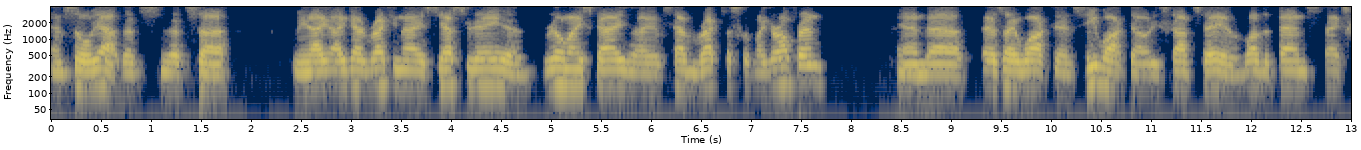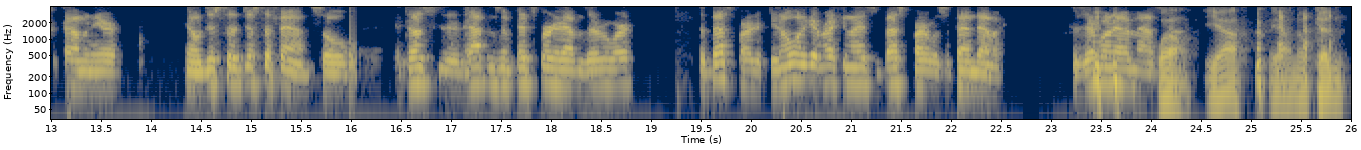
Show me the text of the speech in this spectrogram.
And so, yeah, that's that's. Uh, I mean, I, I got recognized yesterday. A real nice guy. I was having breakfast with my girlfriend, And uh, as I walked, as he walked out, he stopped saying, "Love the Pens. Thanks for coming here." You know, just a, just a fan. So it does. It happens in Pittsburgh. It happens everywhere. The best part, if you don't want to get recognized, the best part was the pandemic because everyone had a mask. Well, on. yeah, yeah, no kidding.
